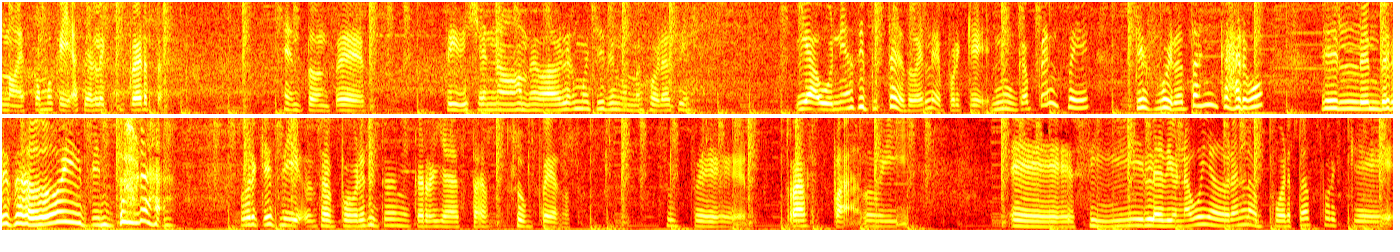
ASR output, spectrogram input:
no es como que ya sea la experta. Entonces, sí dije, no, me va a doler muchísimo mejor así. Y aún así pues te duele, porque nunca pensé que fuera tan caro el enderezado y pintura. Porque sí, o sea, pobrecito de mi carro ya está súper, súper raspado y eh, sí le di una abolladora en la puerta porque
